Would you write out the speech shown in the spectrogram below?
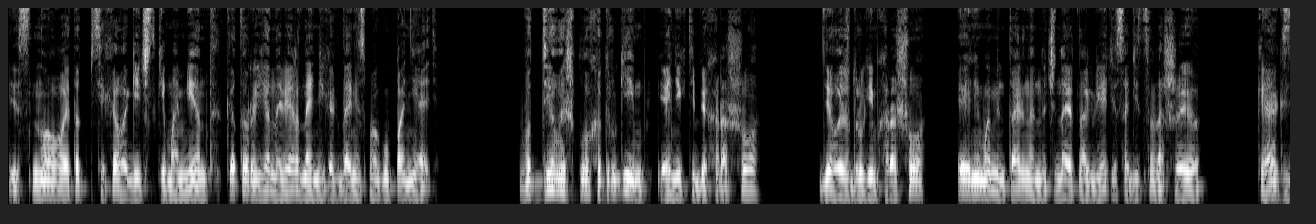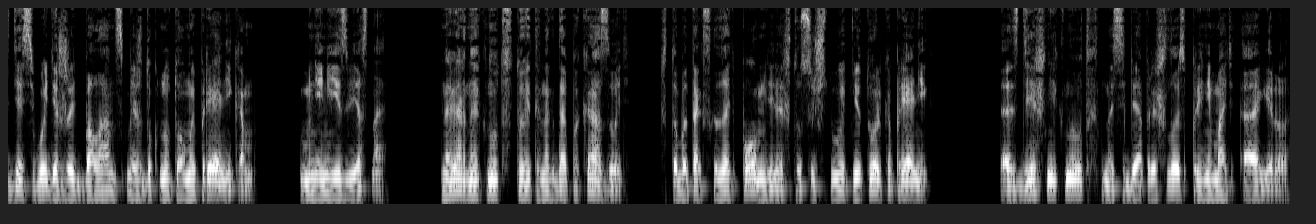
И снова этот психологический момент, который я, наверное, никогда не смогу понять. Вот делаешь плохо другим, и они к тебе хорошо. Делаешь другим хорошо, и они моментально начинают нагреть и садиться на шею. Как здесь выдержать баланс между кнутом и пряником? Мне неизвестно. Наверное, кнут стоит иногда показывать, чтобы, так сказать, помнили, что существует не только пряник, а здешний кнут на себя пришлось принимать Агеру.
